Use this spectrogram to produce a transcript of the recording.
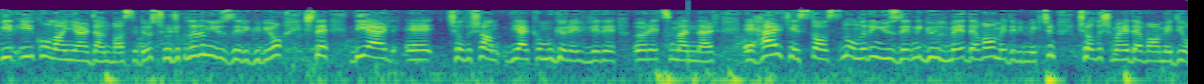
bir ilk olan yerden bahsediyoruz. Çocukların yüzleri gülüyor. İşte diğer e, çalışan, diğer kamu görevlileri, öğretmenler, e, herkes de aslında onların yüzlerini gülmeye devam edebilmek için çalışmaya devam ediyorlar.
